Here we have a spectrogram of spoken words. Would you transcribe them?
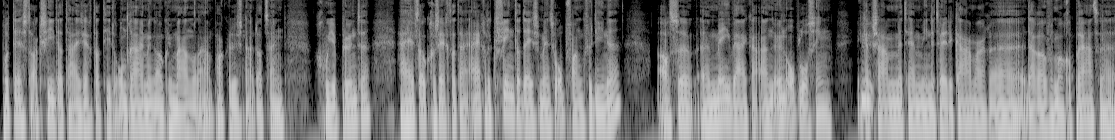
protestactie. Dat hij zegt dat hij de ontruiming ook humaan wil aanpakken. Dus nou, dat zijn goede punten. Hij heeft ook gezegd dat hij eigenlijk vindt dat deze mensen opvang verdienen als ze uh, meewerken aan een oplossing. Ik heb hm. samen met hem in de Tweede Kamer uh, daarover mogen praten...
